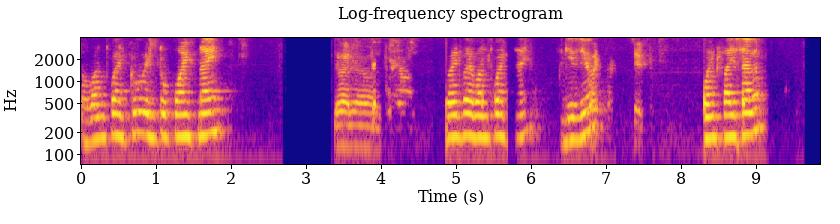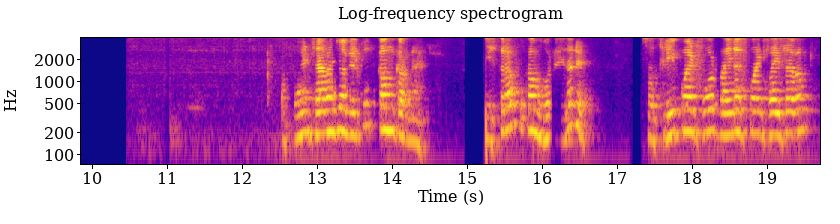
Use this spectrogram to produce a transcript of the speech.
so 1.2 into 0.9 divided by 1.9 gives you 0.57 point seven जो है मेरे को कम करना है। इस तरफ़ कम हो रहा है इट सो 3.4 माइनस 0.57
